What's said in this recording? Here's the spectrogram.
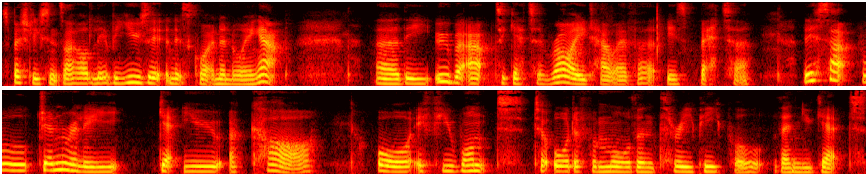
Especially since I hardly ever use it and it's quite an annoying app. Uh, the Uber app to get a ride, however, is better. This app will generally get you a car, or if you want to order for more than three people, then you get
